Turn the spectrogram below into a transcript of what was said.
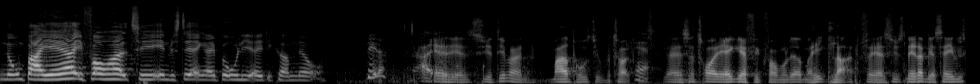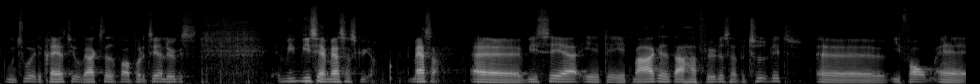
nogle barriere i forhold til investeringer i boliger i de kommende år? Peter? Ej, jeg, jeg synes, det var en meget positiv fortolkning. Ja. Ja, så tror jeg ikke, jeg fik formuleret mig helt klart, for jeg synes netop, jeg sagde, at vi skulle en tur i det kreative værksted for at få det til at lykkes. Vi, vi ser masser af skyer. Masser. Uh, vi ser et, et marked, der har flyttet sig betydeligt uh, i form af,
